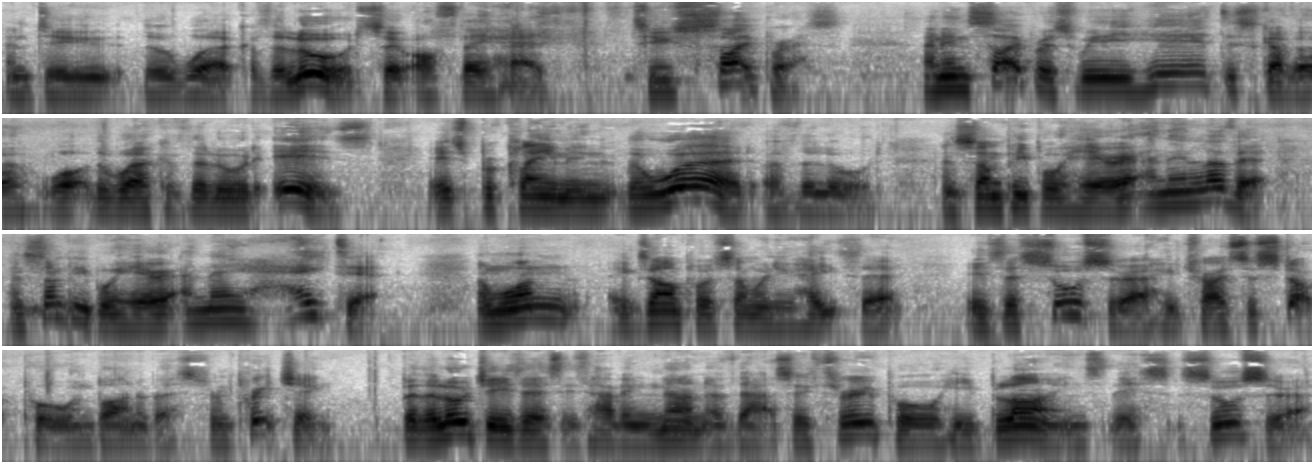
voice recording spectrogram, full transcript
and do the work of the Lord. So off they head to Cyprus. And in Cyprus, we here discover what the work of the Lord is. It's proclaiming the word of the Lord. And some people hear it and they love it, and some people hear it and they hate it. And one example of someone who hates it is a sorcerer who tries to stop Paul and Barnabas from preaching. But the Lord Jesus is having none of that. So through Paul, he blinds this sorcerer.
